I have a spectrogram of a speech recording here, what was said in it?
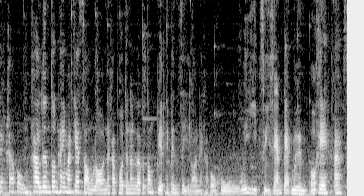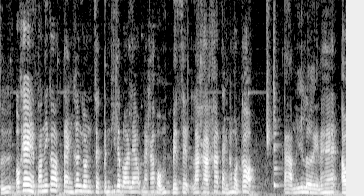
นะครับผม ค่าเริ่มต้นให้มาแค่ 2 ล้อนะครับ เพราะฉะนั้นเราก็ต้องเปลี่ยนให้เป็น 4 ล้อนะครับ โอ้โหสี่แสนแปดหมื่นโอเค อะ ซื้อ โอเค ตอนนี้ก็แต่งเครื่องยนต์เสร็จเป็นที่เรียบร้อยแล้วนะครับผม เบ็ดเสร็จราคาค่าแต่งทั้งหมดก็ตามนี้เลยนะฮะ เอา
